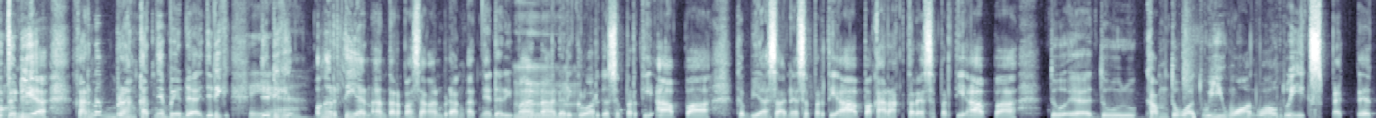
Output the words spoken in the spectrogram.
itu dia. Karena berangkatnya beda. Jadi Iya. jadi pengertian antar pasangan berangkatnya dari mana, Hmm. dari keluarga seperti apa, kebiasaannya seperti apa, karakternya seperti apa, to eh, to come to what we want, what we expected.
